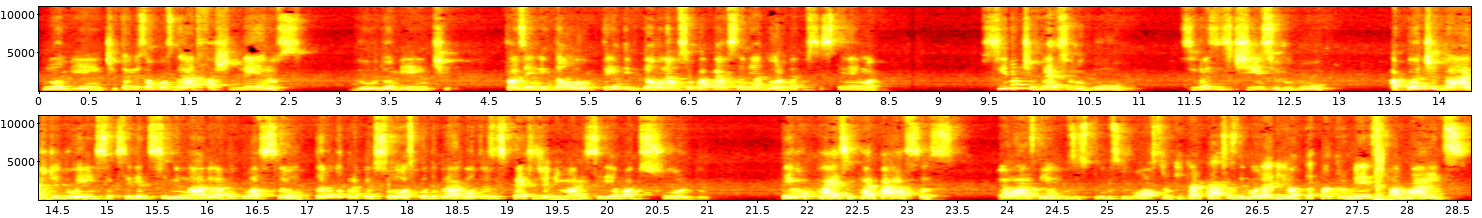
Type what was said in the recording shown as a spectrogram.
no ambiente. Então, eles são considerados faxineiros do, do ambiente, fazendo então, tendo então né, o seu papel saneador no ecossistema. Se não tivesse urubu, se não existisse urubu, a quantidade de doença que seria disseminada na população, tanto para pessoas quanto para outras espécies de animais, seria um absurdo. Tem locais que carcaças, elas têm alguns estudos que mostram que carcaças demorariam até quatro meses a mais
